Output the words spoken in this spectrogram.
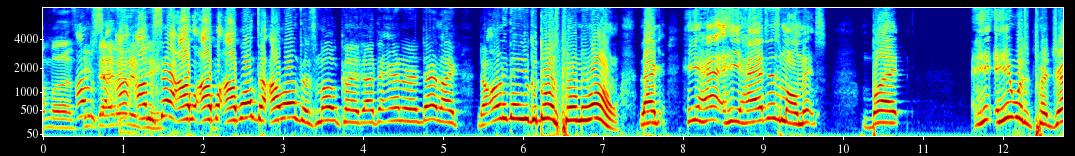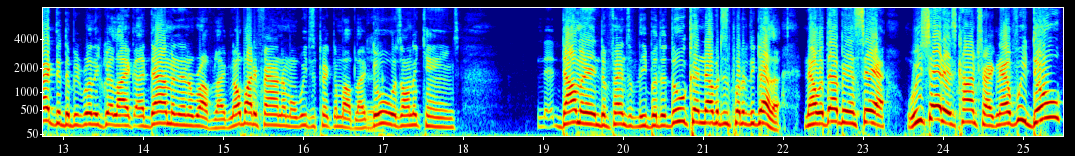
I'm- Muggs, I'm keep that energy. I'm saying I, I, I want the I want the smoke because at the end of the day, like the only thing you could do is prove me wrong. Like he had he has his moments, but he he was projected to be really good, like a diamond in the rough. Like nobody found him and we just picked him up. Like dude was on the Kings, dominating defensively, but the dude could never just put it together. Now with that being said, we said his contract. Now if we do,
